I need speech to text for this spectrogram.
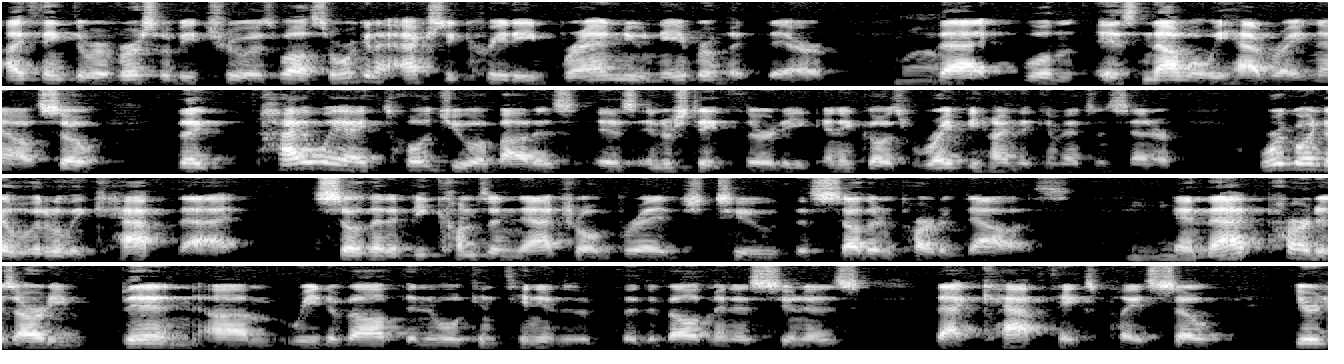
I think the reverse would be true as well. So we're going to actually create a brand new neighborhood there wow. that will is not what we have right now. So the highway I told you about is is Interstate 30, and it goes right behind the convention center. We're going to literally cap that so that it becomes a natural bridge to the southern part of Dallas. Mm-hmm. And that part has already been um, redeveloped, and it will continue the, the development as soon as that cap takes place. So you're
